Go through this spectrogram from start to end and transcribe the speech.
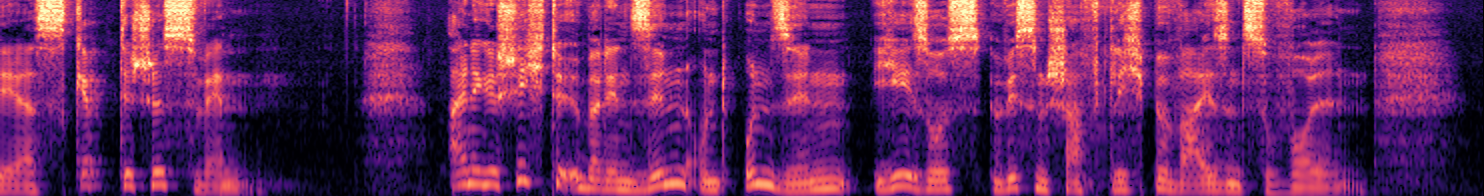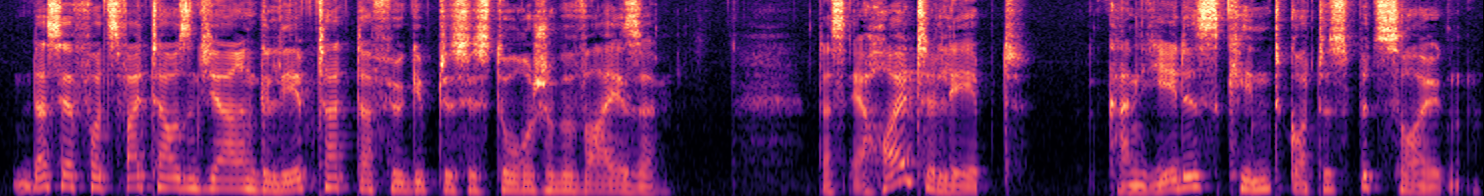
Der skeptische Sven. Eine Geschichte über den Sinn und Unsinn, Jesus wissenschaftlich beweisen zu wollen. Dass er vor 2000 Jahren gelebt hat, dafür gibt es historische Beweise. Dass er heute lebt, kann jedes Kind Gottes bezeugen.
